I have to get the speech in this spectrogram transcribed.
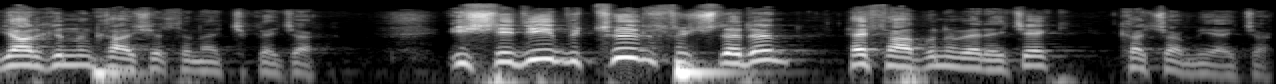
yargının karşısına çıkacak. İşlediği bütün suçların hesabını verecek, kaçamayacak.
